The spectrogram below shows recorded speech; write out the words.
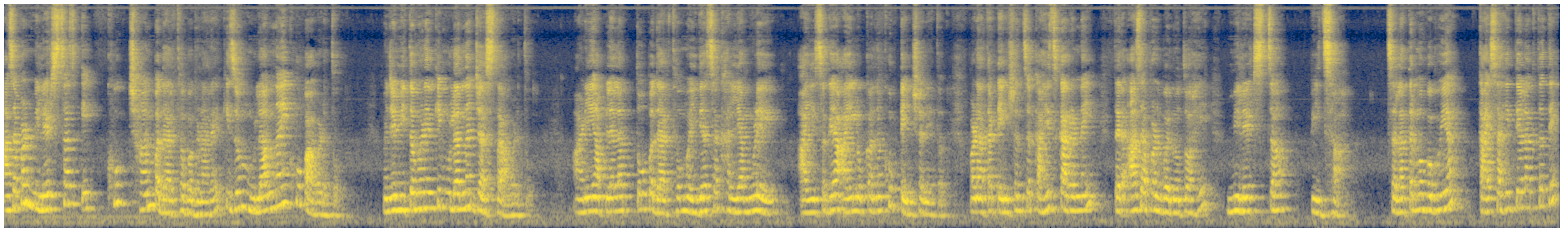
आज आपण मिलेट्सचाच एक खूप छान पदार्थ बघणार आहे की जो मुलांनाही खूप आवडतो. म्हणजे मी तर म्हणेन की मुलांनाच जास्त आवडतो. आणि आपल्याला तो पदार्थ मैद्याचा खाल्ल्यामुळे आई सगळ्या आई लोकांना खूप टेन्शन येतं. पण आता टेन्शनचं काहीच कारण नाही. तर आज आपण बनवतो आहे मिलेट्सचा पिझ्झा. चला तर मग बघूया काय साहित्य लागतं ते.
